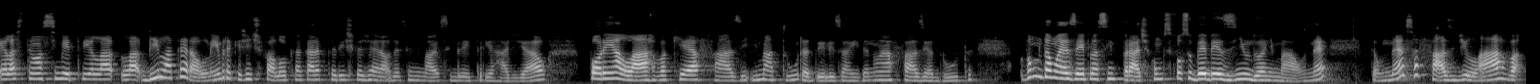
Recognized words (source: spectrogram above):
elas têm uma simetria la, la, bilateral. Lembra que a gente falou que a característica geral desse animal é simetria radial? Porém, a larva, que é a fase imatura deles ainda, não é a fase adulta. Vamos dar um exemplo assim prático, como se fosse o bebezinho do animal, né? Então, nessa fase de larva,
